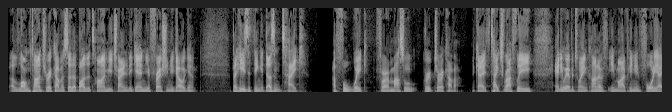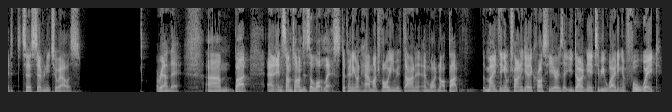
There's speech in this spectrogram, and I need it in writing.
a long time to recover so that by the time you train it again, you're fresh and you go again. But here's the thing it doesn't take a full week for a muscle group to recover. Okay, it takes roughly anywhere between kind of, in my opinion, 48 to 72 hours around there. Um, but, and, and, sometimes it's a lot less depending on how much volume you've done and, and whatnot. But the main thing I'm trying to get across here is that you don't need to be waiting a full week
